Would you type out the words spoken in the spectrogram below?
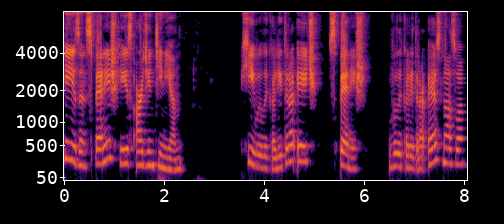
He isn't Spanish, he is Argentinian. He велика літера H, Spanish велика літера S, назва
